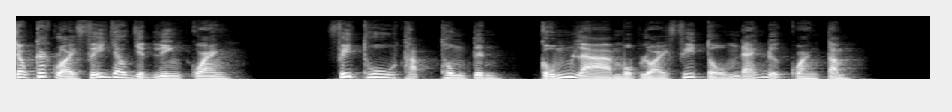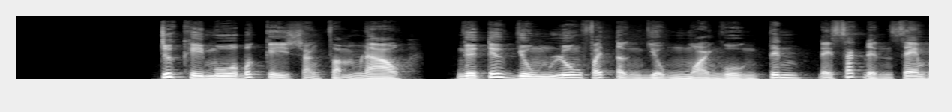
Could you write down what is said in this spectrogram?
Trong các loại phí giao dịch liên quan, phí thu thập thông tin cũng là một loại phí tổn đáng được quan tâm. Trước khi mua bất kỳ sản phẩm nào, người tiêu dùng luôn phải tận dụng mọi nguồn tin để xác định xem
